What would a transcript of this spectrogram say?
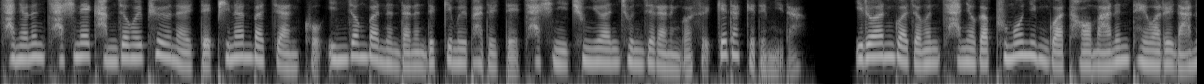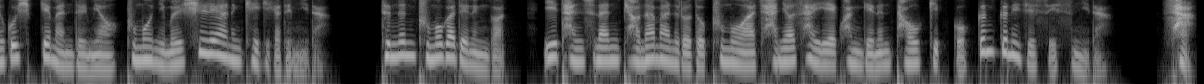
자녀는 자신의 감정을 표현할 때 비난받지 않고 인정받는다는 느낌을 받을 때 자신이 중요한 존재라는 것을 깨닫게 됩니다. 이러한 과정은 자녀가 부모님과 더 많은 대화를 나누고 싶게 만들며 부모님을 신뢰하는 계기가 됩니다. 듣는 부모가 되는 것, 이 단순한 변화만으로도 부모와 자녀 사이의 관계는 더욱 깊고 끈끈해질 수 있습니다. 4.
